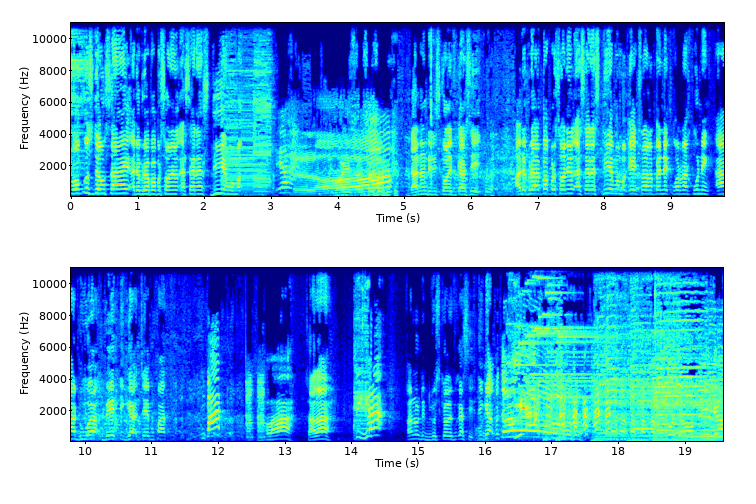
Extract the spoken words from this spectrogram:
Fokus dong, Say. Ada berapa personel SNSD yang memak... Ya. Belum. Danang didiskualifikasi. Ada berapa personil SNSD yang memakai celana pendek warna kuning? A, 2, B, 3, C, 4. Empat. Salah. Salah. Tiga. Kan lu didiskualifikasi. Tiga, betul. Mau jawab tiga.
